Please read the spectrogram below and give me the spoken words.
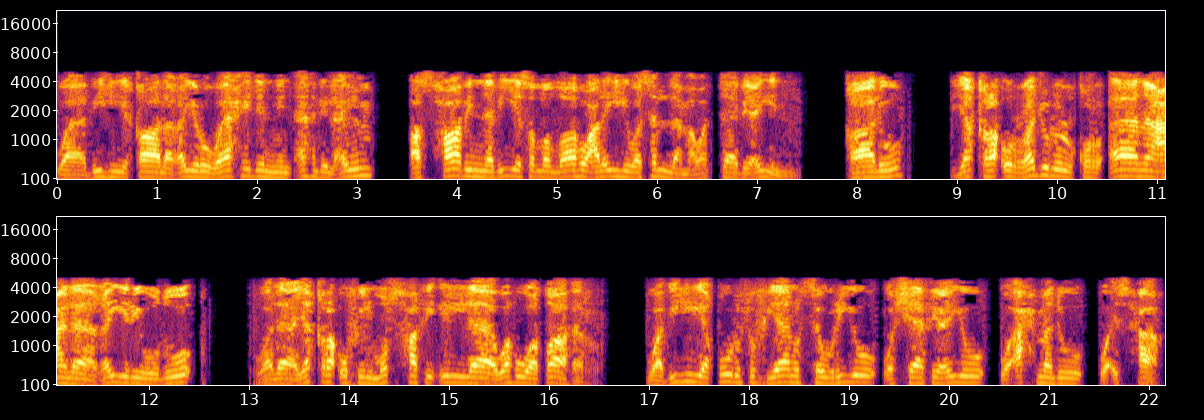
وبه قال غير واحد من أهل العلم أصحاب النبي صلى الله عليه وسلم والتابعين. قالوا يقرأ الرجل القرآن على غير وضوء ولا يقرأ في المصحف إلا وهو طاهر. وبه يقول سفيان الثوري والشافعي وأحمد وإسحاق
